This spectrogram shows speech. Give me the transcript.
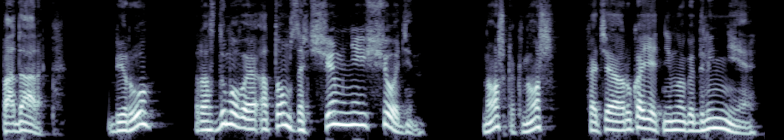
«Подарок». Беру раздумывая о том, зачем мне еще один. Нож как нож, хотя рукоять немного длиннее.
